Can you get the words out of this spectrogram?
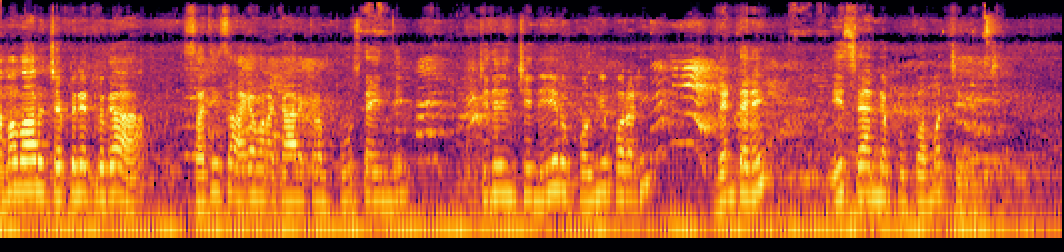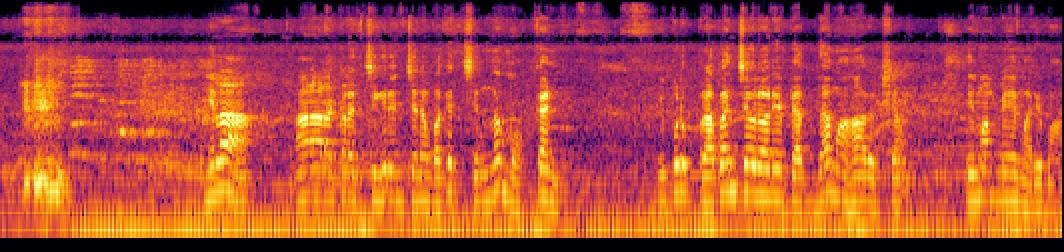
అమ్మవారు చెప్పినట్లుగా సతీ సాగమన కార్యక్రమం పూర్తయింది. చిదిరించి నీరు పొంగి పొరలి వెంటనే ఈశాన్యపు కొమ్మ చిగురించి ఇలా ఆనాడు అక్కడ చిగురించిన ఒక చిన్న మొక్క అండి ఇప్పుడు ప్రపంచంలోనే పెద్ద మహావృక్షం తిమమ్మే మరిమా.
